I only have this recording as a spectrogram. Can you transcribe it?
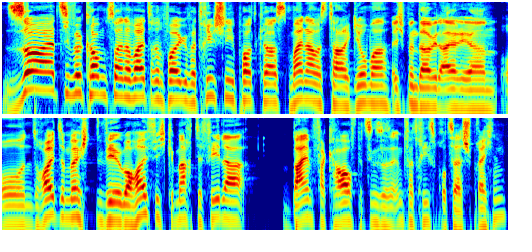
So, herzlich willkommen zu einer weiteren Folge Vertriebsgenie Podcast. Mein Name ist Tarek Joma Ich bin David Ayrian. und heute möchten wir über häufig gemachte Fehler beim Verkauf bzw. im Vertriebsprozess sprechen.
